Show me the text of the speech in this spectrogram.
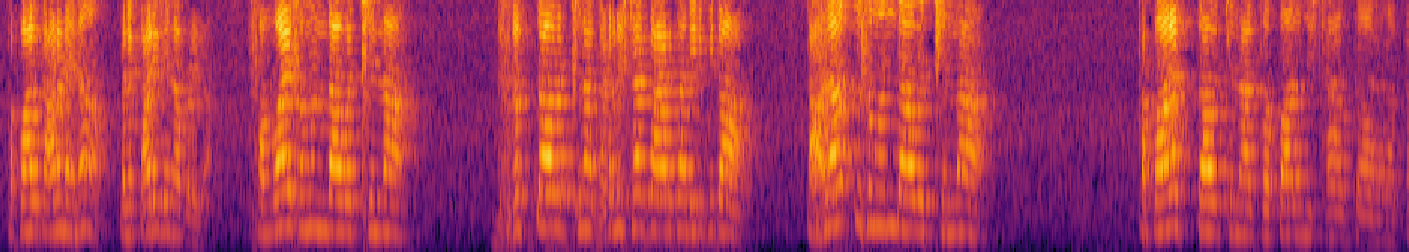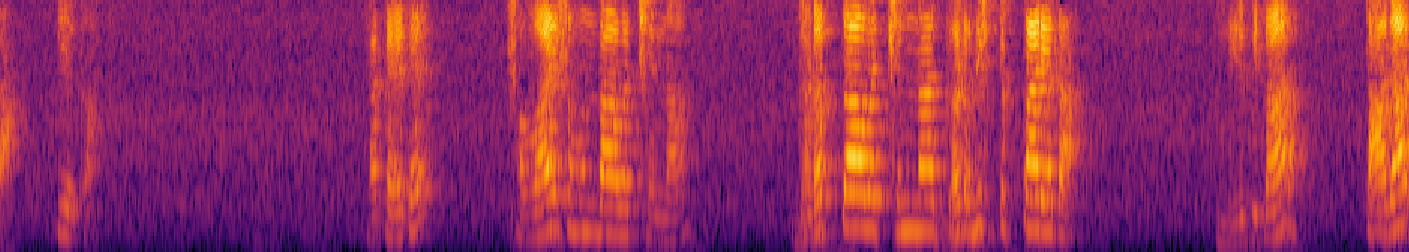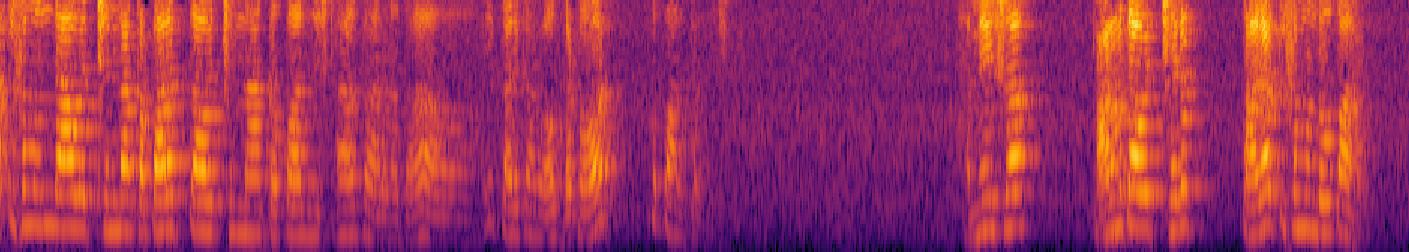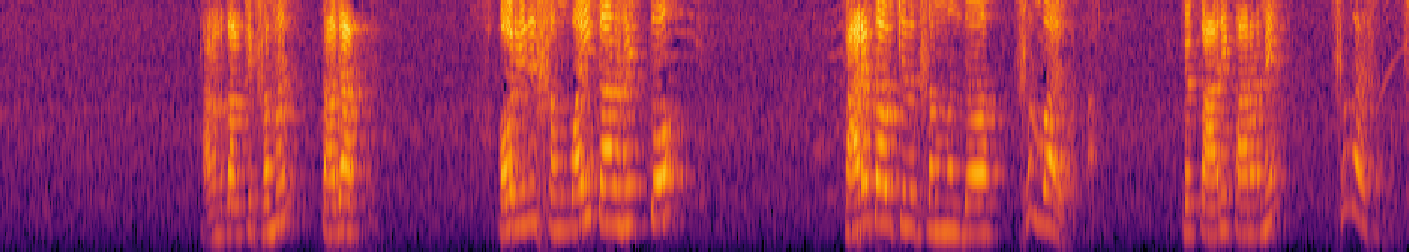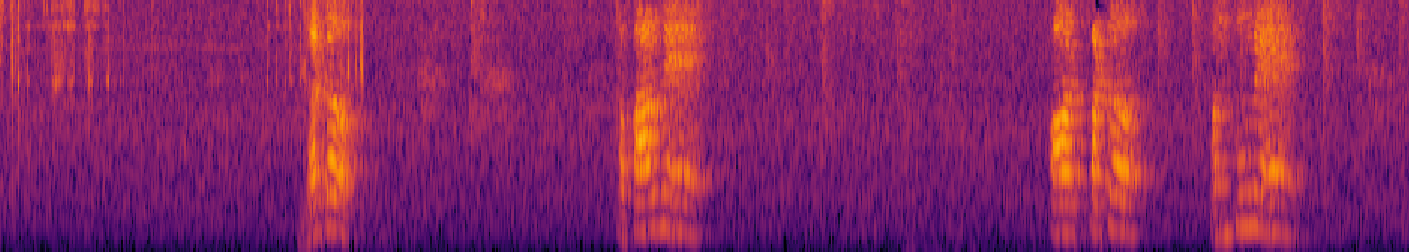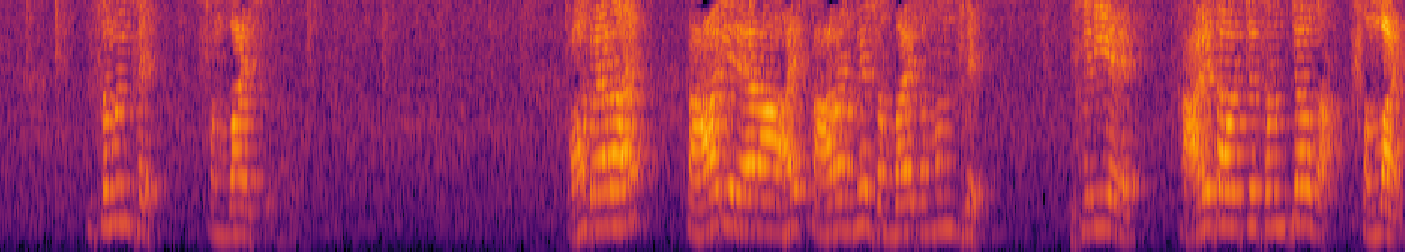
कपाल कारण है ना, पहले कार्य लेना पड़ेगा। समवाय संबंधावच्छिन्ना घटत्तावच्छिन्ना घटनिष्ठा कारता निर्पिता तारात्म संबंधावच्छिन्ना कपालतावच्छिन्ना कपाल निष्ठा कारणता ये कहा क्या कहते समवाय संबंधावच्छिन्ना घटत्तावच्छिन्ना घटनिष्ठ कार्यता निरूपिता तादात्म संबंधावच्छिन्ना कपालत्तावच्छिन्ना कपाल निष्ठा कारणता कार्य कारण घट और कपाल हमेशा कारणतावच्छेद तादात्म संबंध होता है। कारणतावच्छेद संबंध तादात्म्य। और यदि समवाय कारण है तो कार्यतावच्छेद संबंध समवाय होता है। कार्य कारण में समवाय संबंध। घट कपाल में है और पट तंतु में है। इस संबंध से समवाय से। कौन रह रहा है? कार्य रह रहा है कारण में समवाय संबंध से। इसलिए कार्यता उच्च संबंध क्या होगा? समवाय।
